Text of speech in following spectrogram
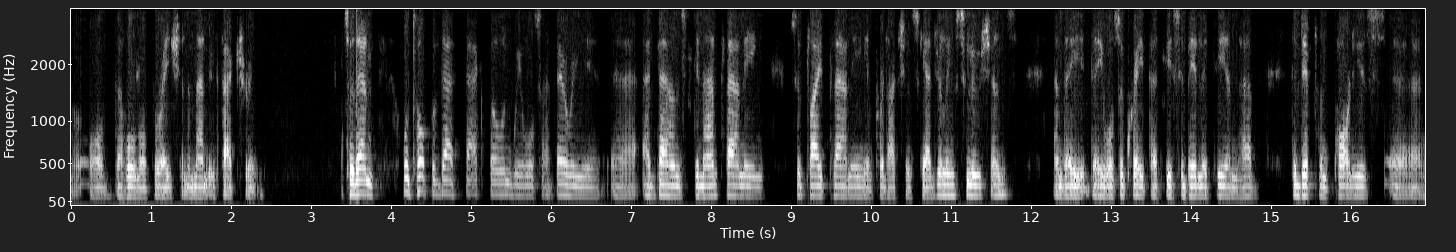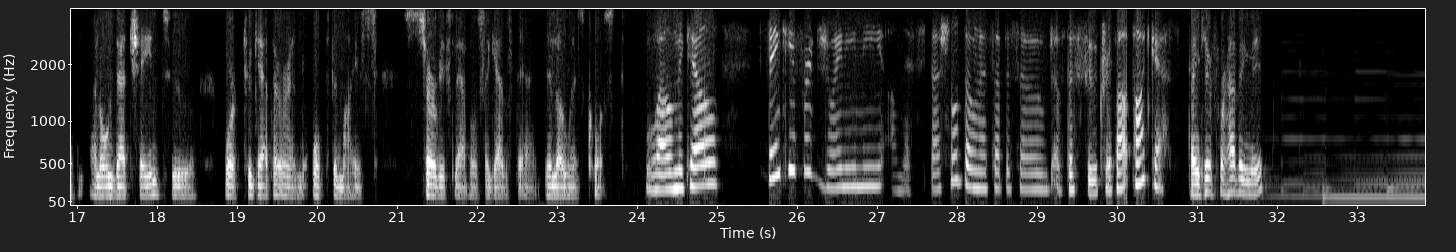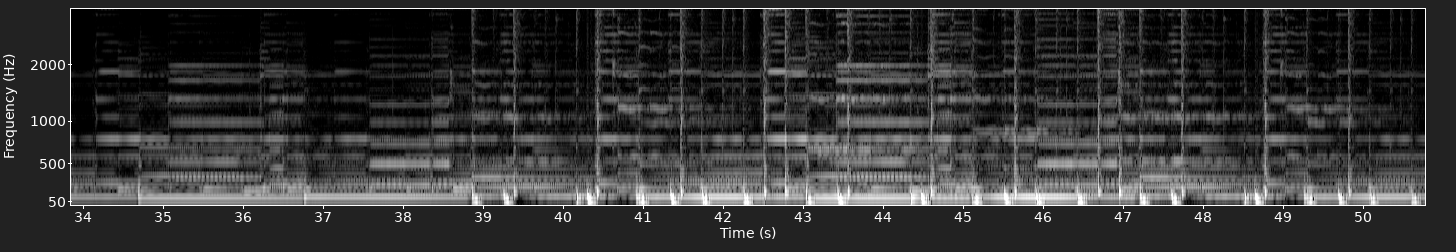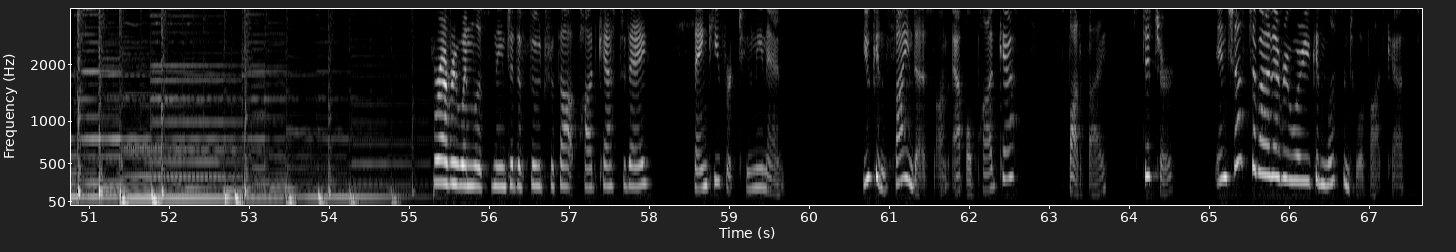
the whole operation and manufacturing. So then, On top of that backbone, we also have very advanced demand planning supply planning and production scheduling solutions. and They also create that visibility and have the different parties uh, along that chain to work together and optimize service levels against the the lowest cost. Well, Mikael, thank you for joining me on this special bonus episode of the Food for Thought podcast. Thank you for having me. Everyone listening to the Food for Thought podcast today, thank you for tuning in. You can find us on Apple Podcasts, Spotify, Stitcher, and just about everywhere you can listen to a podcast.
